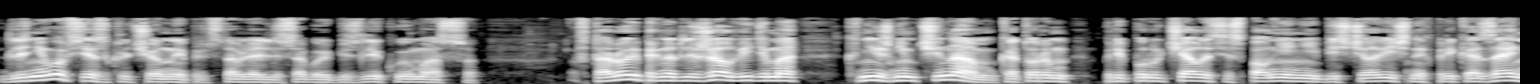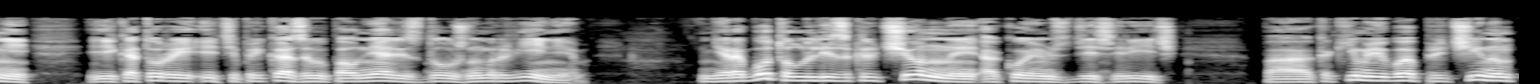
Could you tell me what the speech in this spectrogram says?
Для него все заключенные представляли собой безликую массу. Второй принадлежал, видимо, к нижним чинам, которым припоручалось исполнение бесчеловечных приказаний, и которые эти приказы выполняли с должным рвением. Не работал ли заключенный, о коем здесь речь, по каким-либо причинам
